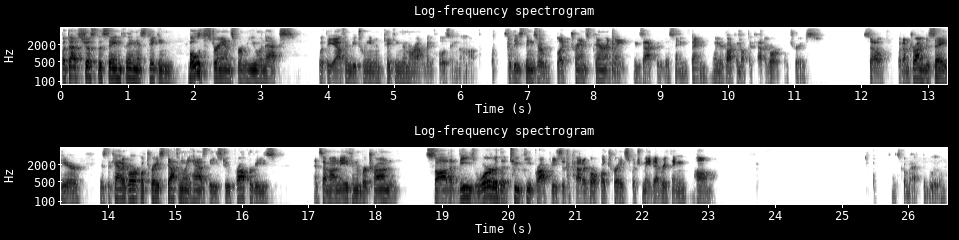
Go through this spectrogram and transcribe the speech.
But that's just the same thing as taking both strands from U and X with the F in between and taking them around and closing them up. So these things are like transparently exactly the same thing when you're talking about the categorical trace. So what I'm trying to say here is the categorical trace definitely has these two properties and somehow Nathan and Bertrand saw that these were the two key properties of the categorical trace, which made everything home. Let's go back to blue.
